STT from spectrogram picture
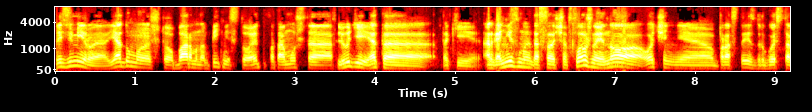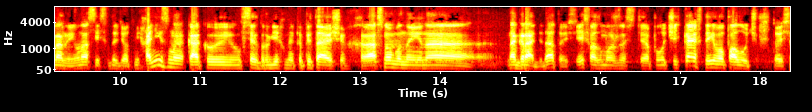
Резюмируя, я думаю, что барменам пить не стоит, потому что люди — это такие организмы достаточно сложные, но очень э, простые с другой стороны. У нас есть вот эти вот механизмы, как и у всех других млекопитающих, основанные на на награде, да, то есть есть возможность э, получить кайф, ты его получишь. То есть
